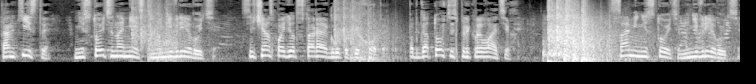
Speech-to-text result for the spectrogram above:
Танкисты, не стойте на месте, маневрируйте. Сейчас пойдет вторая группа пехоты. Подготовьтесь прикрывать их. Сами не стойте, маневрируйте.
